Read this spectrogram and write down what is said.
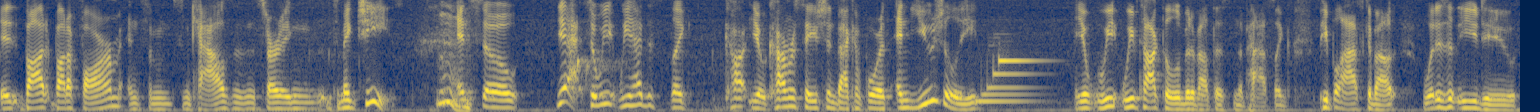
it bought bought a farm and some some cows and starting to make cheese. And so yeah, so we we had this like co- you know conversation back and forth, and usually. You know, we we've talked a little bit about this in the past. Like people ask about what is it that you do,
